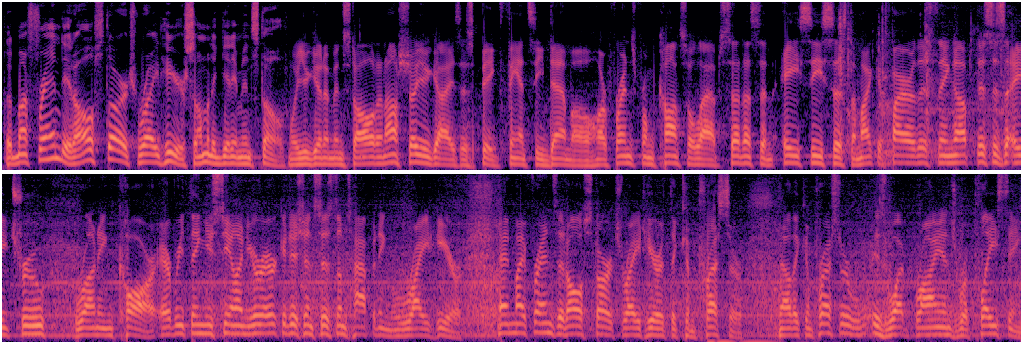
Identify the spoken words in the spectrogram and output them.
But my friend, it all starts right here, so I'm going to get him installed. Well, you get him installed, and I'll show you guys this big fancy demo. Our friends from ConsuLab sent us an AC system. I could fire this thing up. This is a true running car. Everything you see on your air conditioned system's happening right here. And my friends, it all starts right here at the compressor. Now, the compressor is what Brian's replacing,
